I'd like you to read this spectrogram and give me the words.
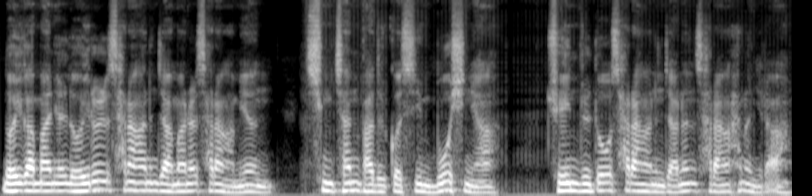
너희가 만일 너희를 사랑하는 자만을 사랑하면 칭찬받을 것이 무엇이냐? 죄인들도 사랑하는 자는 사랑하느니라.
